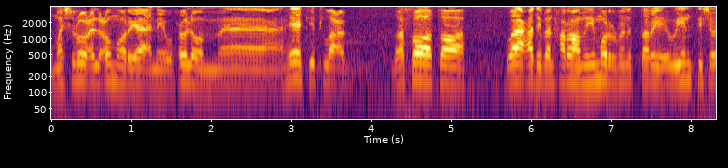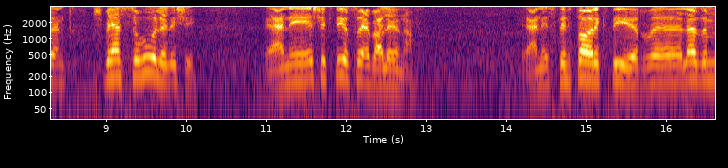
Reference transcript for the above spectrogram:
ومشروع العمر يعني وحلم. آه، هيك يطلع ببساطة واحد ابن حرام يمر من الطريق وينتشر. يعني مش بهالسهولة الإشي. يعني إشي كثير صعب علينا. يعني استهتار كثير آه، لازم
